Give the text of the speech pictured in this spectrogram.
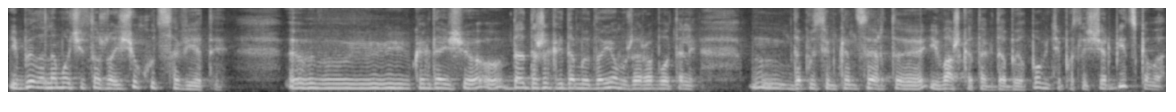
И было нам очень сложно. Еще худсоветы. Э, Когда еще, да, даже когда мы вдвоем уже работали, допустим, концерт э, Ивашка тогда был. Помните, после Щербицкого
